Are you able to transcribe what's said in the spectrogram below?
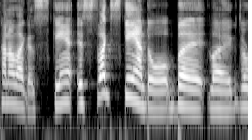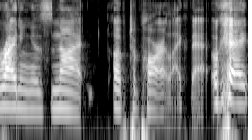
kind of like a scan. It's like Scandal, but like the writing is not up to par like that. Okay.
